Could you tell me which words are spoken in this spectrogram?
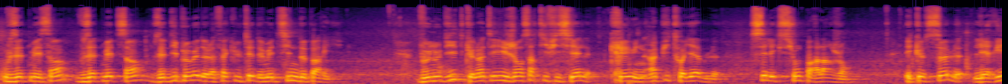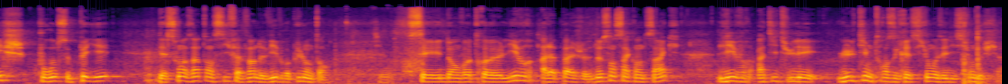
Vous êtes médecin, vous êtes médecin, vous êtes diplômé de la faculté de médecine de Paris. Vous nous dites que l'intelligence artificielle crée une impitoyable sélection par l'argent et que seuls les riches pourront se payer des soins intensifs afin de vivre plus longtemps. C'est dans votre livre à la page 255, livre intitulé L'ultime transgression aux éditions de Chien,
